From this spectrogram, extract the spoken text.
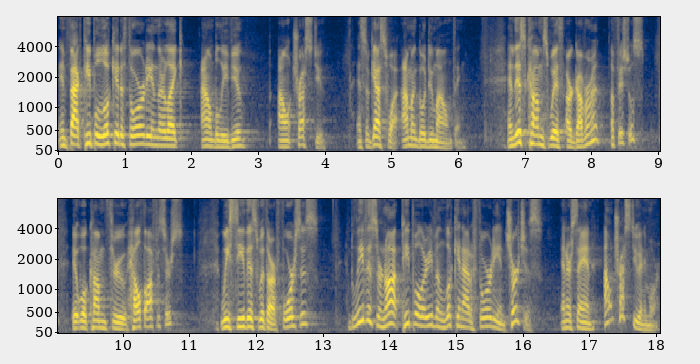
In fact, people look at authority and they're like, I don't believe you. I don't trust you. And so, guess what? I'm going to go do my own thing. And this comes with our government officials, it will come through health officers. We see this with our forces. And believe this or not, people are even looking at authority in churches and are saying, I don't trust you anymore.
